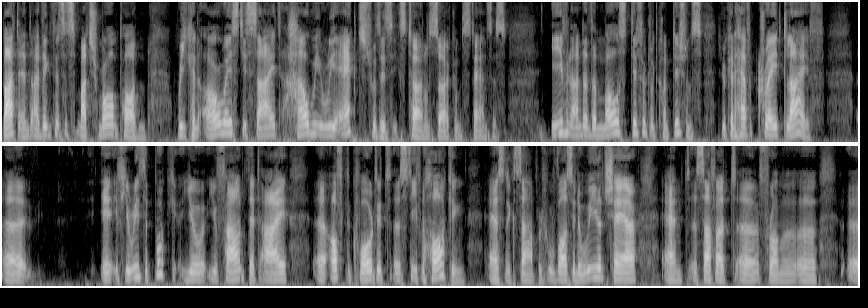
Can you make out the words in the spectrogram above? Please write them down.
But, and I think this is much more important, we can always decide how we react to these external circumstances even under the most difficult conditions, you can have a great life. Uh, if you read the book, you you found that I uh, often quoted uh, Stephen Hawking as an example, who was in a wheelchair and uh, suffered uh, from a, a,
